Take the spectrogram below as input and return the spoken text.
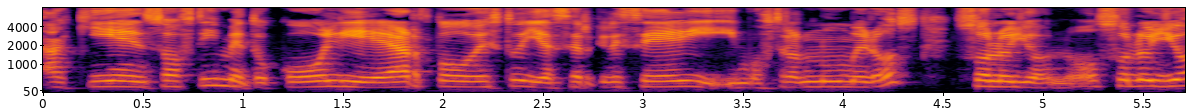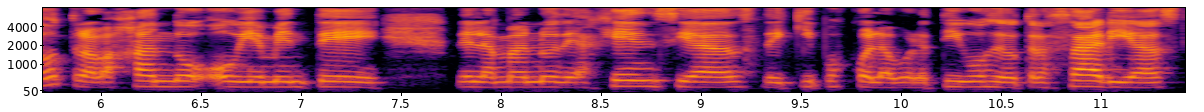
aquí en Softies me tocó liderar todo esto y hacer crecer y, y, mostrar números, solo yo, ¿no? Solo yo trabajando obviamente de la mano de agencias, de equipos colaborativos de otras áreas,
